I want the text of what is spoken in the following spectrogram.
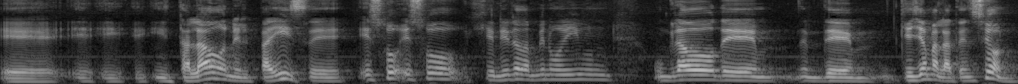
eh, instalado en el país. eso, eso genera también un, un grado de, que llama la atención.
